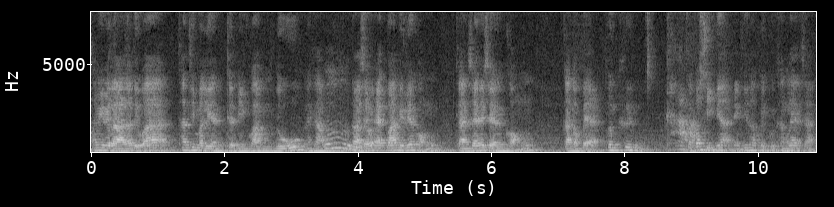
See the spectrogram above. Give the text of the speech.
ถ้ามีเวลาแล้วหรือว่าท่านที่มาเรียนเกิดมีความรู้นะครับอืม เราอาจจะแอดวานซ์ในเรื่องของการใช้ในเชิงของการออกแบบเพิ่มขึ้นค่ะ แล้วก็สีเนี่ยอย่างที่เราเคยคุยครั้งแรกอาจารย์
